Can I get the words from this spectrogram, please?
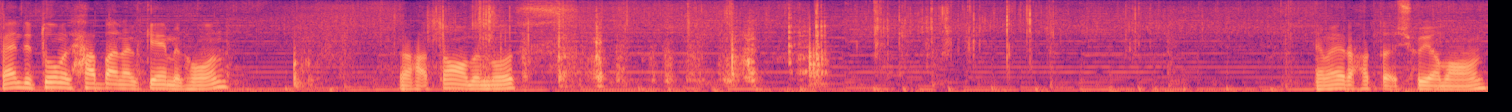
في عندي الثوم الحب أنا الكامل هون. راح اقطعه بالنص. كمان راح أحط شوية معهم.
